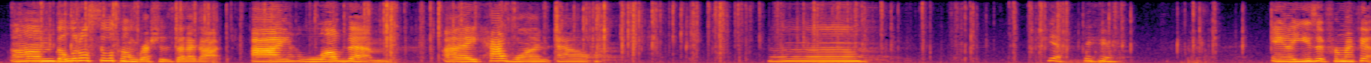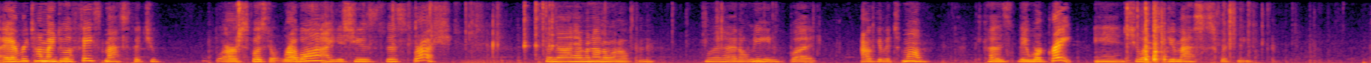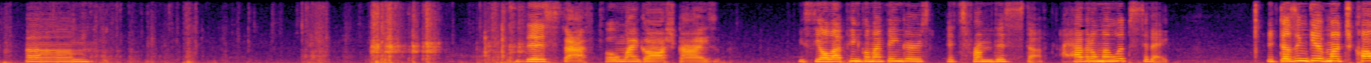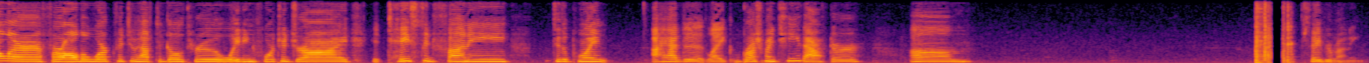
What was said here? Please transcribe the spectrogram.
Um, the little silicone brushes that I got. I love them. I have one out. Uh, yeah, right here. And I use it for my face. Every time I do a face mask that you are supposed to rub on, I just use this brush. So now I have another one open. That I don't need, but I'll give it to Mom. Because they work great. And she likes to do masks with me. Um, this stuff. Oh my gosh, guys. You see all that pink on my fingers? It's from this stuff. I have it on my lips today. It doesn't give much color for all the work that you have to go through waiting for it to dry. It tasted funny to the point I had to like brush my teeth after. Um, save your money.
